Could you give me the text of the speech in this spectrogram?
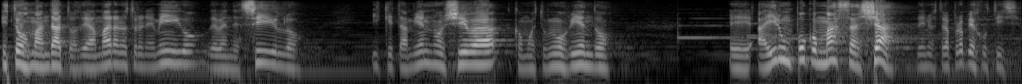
estos mandatos de amar a nuestro enemigo, de bendecirlo, y que también nos lleva, como estuvimos viendo, eh, a ir un poco más allá de nuestra propia justicia.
